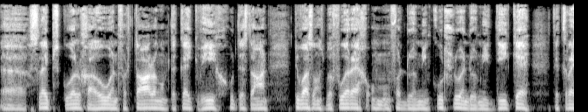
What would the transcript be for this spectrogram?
uh slypskool gehou in vertaling om te kyk wie goed is daarin. Toe was ons bevoorreg om om vir Dominee Koetlo en Dominee Dieke te kry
